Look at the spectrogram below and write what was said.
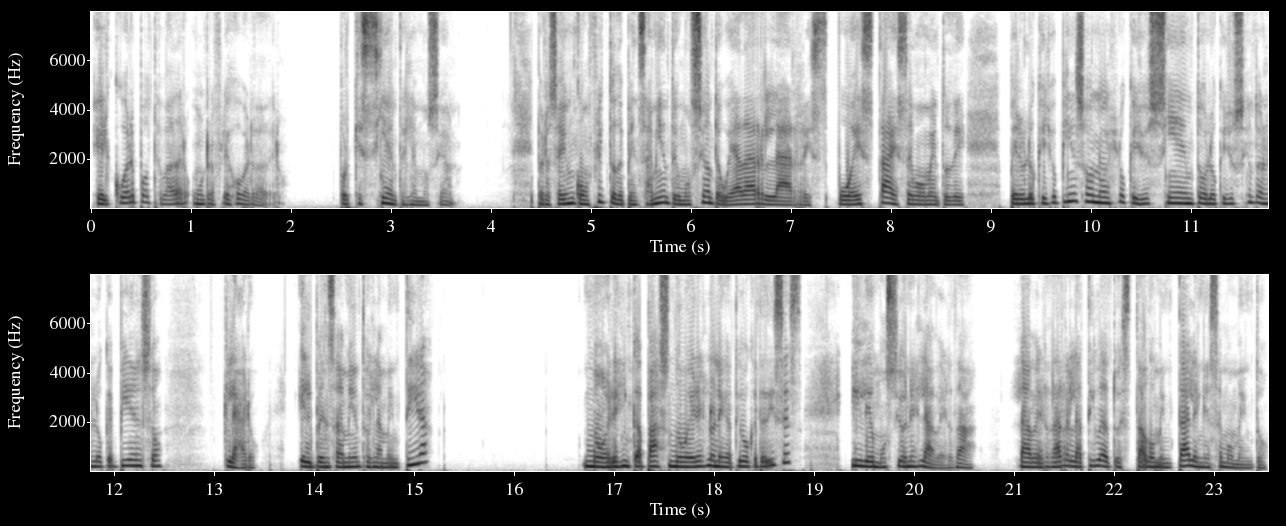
el cuerpo te va a dar un reflejo verdadero, porque sientes la emoción. Pero si hay un conflicto de pensamiento, emoción, te voy a dar la respuesta a ese momento de, pero lo que yo pienso no es lo que yo siento, lo que yo siento no es lo que pienso. Claro, el pensamiento es la mentira, no eres incapaz, no eres lo negativo que te dices, y la emoción es la verdad, la verdad relativa de tu estado mental en ese momento.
